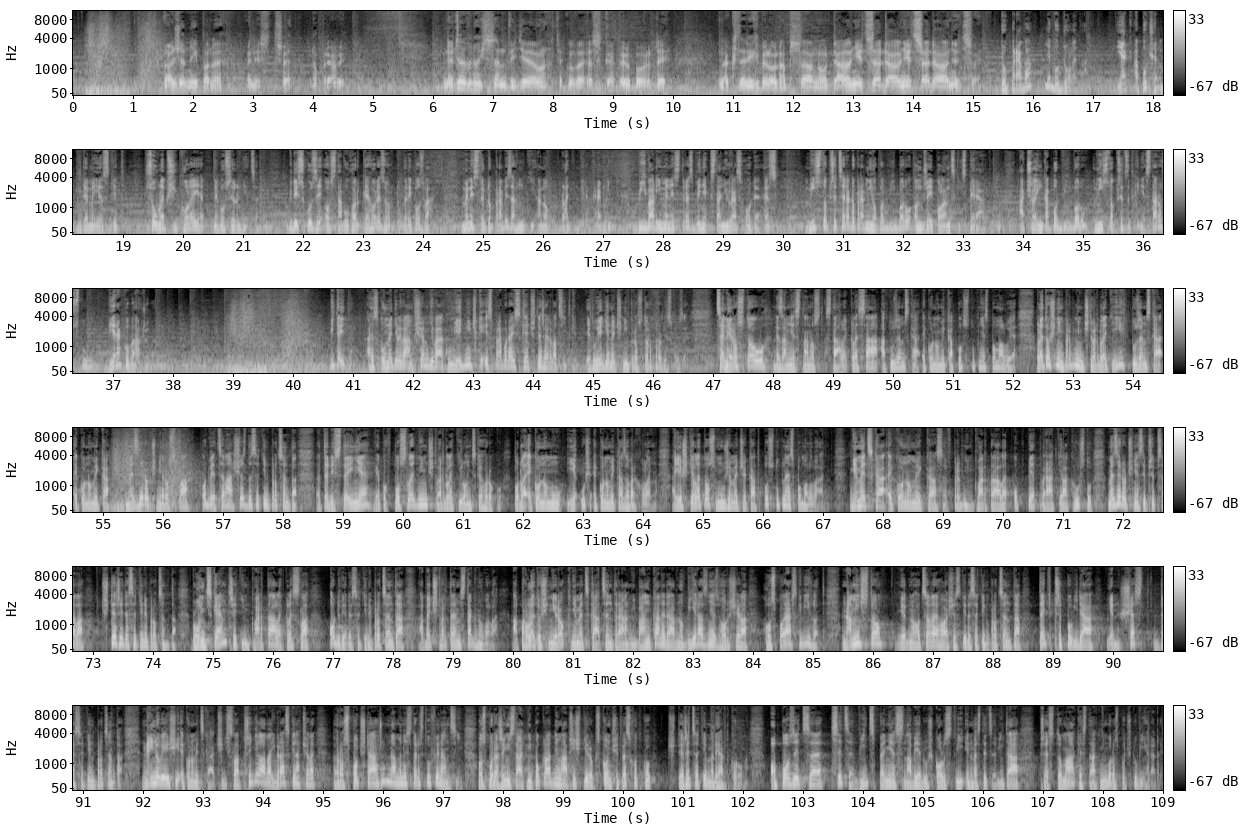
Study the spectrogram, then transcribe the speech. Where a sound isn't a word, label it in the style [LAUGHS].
Vážený pane ministře dopravy. Nedávno jsem viděl takové hezké billboardy, na kterých bylo napsáno dálnice, dálnice, dálnice. Doprava nebo doleva? Jak a po čem budeme jezdit? Jsou lepší koleje nebo silnice? K diskuzi o stavu horkého rezortu byli pozváni ministr dopravy zahnutí ANO Vladimír Kremlík, bývalý ministr Zbyněk Staňura z ODS, místo předseda dopravního podvýboru Ondřej Polanský z Pirátů a členka podvýboru místo předsedkyně starostů Věra Kovářová. Vítejte a hezkou neděli vám všem divákům jedničky i z Pravodajské 24. Je tu jedinečný prostor pro diskuzi. Ceny rostou, nezaměstnanost stále klesá a tuzemská ekonomika postupně zpomaluje. V letošním prvním čtvrtletí tuzemská ekonomika meziročně rostla o 2,6%, tedy stejně jako v posledním čtvrtletí loňského roku. Podle ekonomů je už ekonomika za vrcholem. A ještě letos můžeme čekat postupné zpomalování. Německá ekonomika se v prvním kvartále opět vrátila k růstu. Meziročně si připsala 4 desetiny procenta. V loňském třetím kvartále klesla o dvě desetiny procenta a ve čtvrtém stagnovala. A pro letošní rok německá centrální banka nedávno výrazně zhoršila hospodářský výhled. Na místo 1,6 procenta teď předpovídá jen 6 desetin procenta. Nejnovější ekonomická čísla přidělávají vrázky na čele rozpočtářům na ministerstvu financí. Hospodaření státní pokladny má příští rok skončit ve schodku 40 miliard korun. Opozice sice víc peněz na vědu, školství, investice vítá, přesto má ke státnímu rozpočtu výhrady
